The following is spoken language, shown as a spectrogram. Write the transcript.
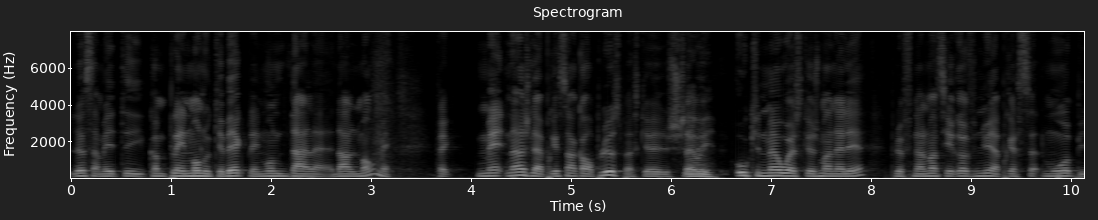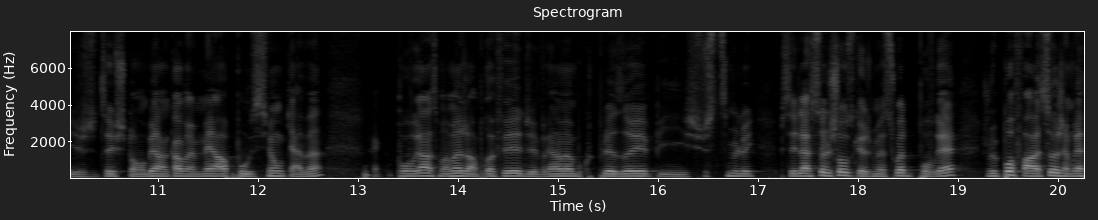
là, ça m'a été comme plein de monde au Québec, plein de monde dans, la- dans le monde. Mais fait maintenant, je l'apprécie encore plus parce que je Ben savais oui. aucunement où est-ce que je m'en allais. Puis là, finalement, c'est revenu après sept mois, puis je suis tombé encore en meilleure position qu'avant. Pour vrai, en ce moment, j'en profite, j'ai vraiment beaucoup de plaisir, puis je suis stimulé. Puis c'est la seule chose que je me souhaite pour vrai. Je veux pas faire ça, j'aimerais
